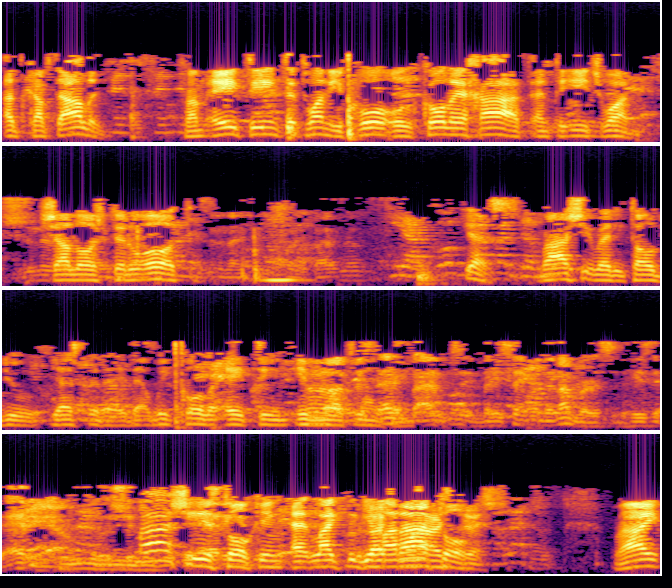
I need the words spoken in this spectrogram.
עד כ"ד, from 18 to 24, ולכל אחד, and to each one. שלוש תרועות. Yes, Rashi already told you yesterday that we call it 18, even though it's He says, 19. but, I'm- but he's saying with the numbers. He's adding now. So it should be Rashi is adding. talking at, like the Like Gemara Gemara's talks, right?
